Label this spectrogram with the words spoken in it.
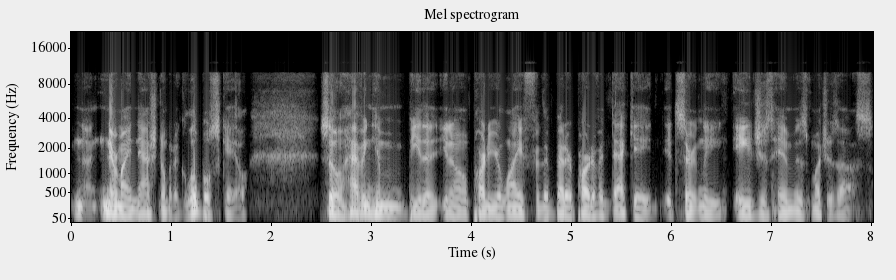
never mind national but a global scale. So having him be the you know part of your life for the better part of a decade, it certainly ages him as much as us.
